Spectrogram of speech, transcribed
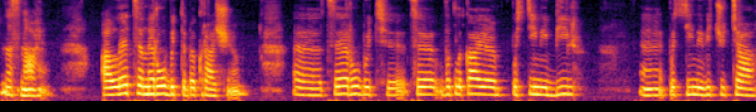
наснаги. Але це не робить тебе кращою. Е, Це робить, це викликає постійний біль, постійне відчуття,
